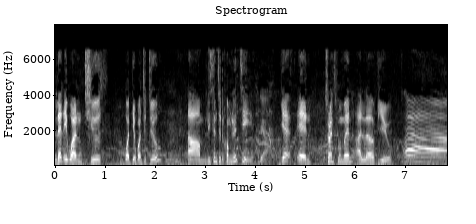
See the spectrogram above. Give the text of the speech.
let everyone choose what they want to do. Um, listen to the community. Yeah. Yes, and trans women, I love you. Ah,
